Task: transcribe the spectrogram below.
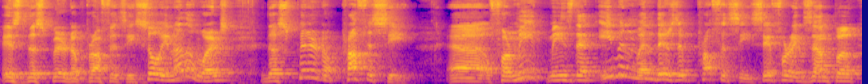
is the spirit of prophecy. So, in other words, the spirit of prophecy, uh, for me, it means that even when there's a prophecy, say, for example,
